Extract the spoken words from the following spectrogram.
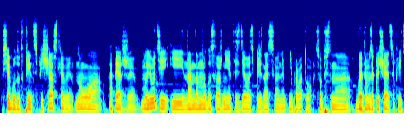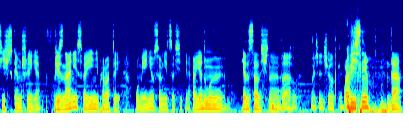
все будут, в принципе, счастливы, но, опять же, мы люди, и нам намного сложнее это сделать, признать свою неправоту. Собственно, в этом и заключается критическое мышление. В признании своей неправоты, умении усомниться в себе. Я думаю, я достаточно... Да, очень четко. Объясню. Да,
